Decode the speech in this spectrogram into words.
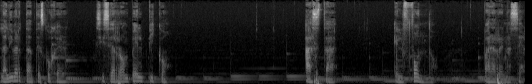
la libertad de escoger si se rompe el pico hasta el fondo para renacer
